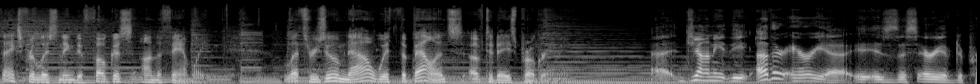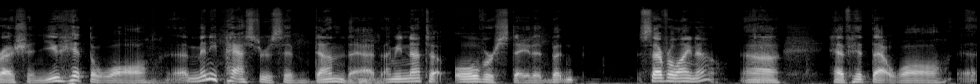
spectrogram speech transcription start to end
Thanks for listening to Focus on the Family. Let's resume now with the balance of today's programming. Uh, Johnny, the other area is this area of depression. You hit the wall. Uh, many pastors have done that. I mean, not to overstate it, but several I know uh, have hit that wall. Uh,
